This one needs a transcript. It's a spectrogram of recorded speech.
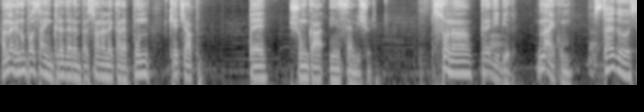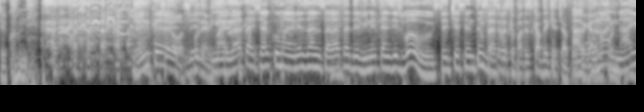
anume că nu poți să ai încredere în persoanele care pun ketchup pe șunca din sandvișuri. Sună credibil. N-ai cum. Stai două secunde Încă Ce o, spune-mi. mai luat așa cu maioneza în salata de vinete Am zis, wow, se- ce se întâmplă? Stai să vezi că poate scap de ketchup pe care îl Acum pun. n-ai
